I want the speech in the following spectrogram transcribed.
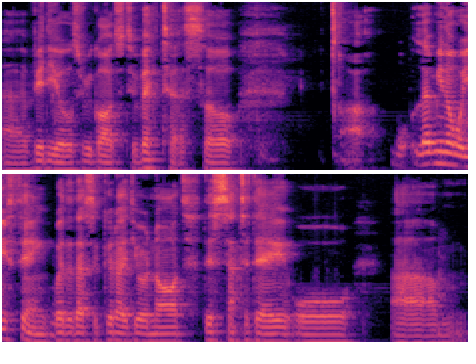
uh, videos regards to Vector. So uh, let me know what you think, whether that's a good idea or not. This Saturday, or um,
